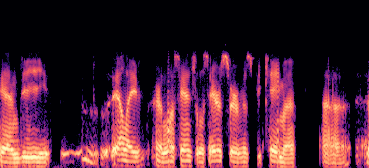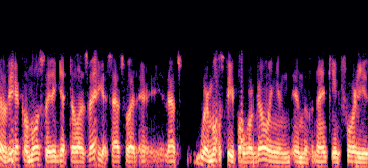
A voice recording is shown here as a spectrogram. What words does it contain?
And the LA or Los Angeles Air Service became a uh, a vehicle mostly to get to Las Vegas. That's what that's where most people were going in, in the 1940s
